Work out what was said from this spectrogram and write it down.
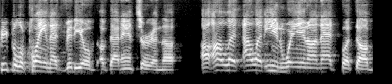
people are playing that video of, of that answer, and uh, I'll, let I'll let Ian weigh in on that. But um,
